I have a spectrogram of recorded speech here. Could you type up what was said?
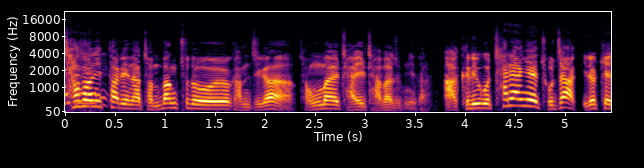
차선 이탈이나 전방 추돌 감지가 정말 잘 잡아줍니다. 아 그리고 차량의 조작 이렇게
